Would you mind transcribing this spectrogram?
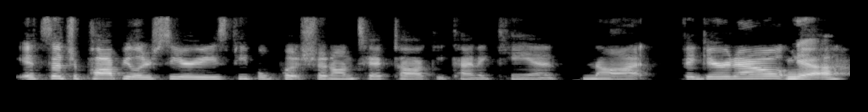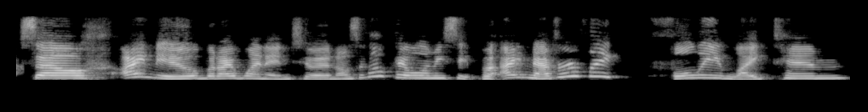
It's such a popular series. People put shit on TikTok. You kind of can't not figure it out. Yeah. So I knew, but I went into it and I was like, okay, well, let me see. But I never like fully liked him.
